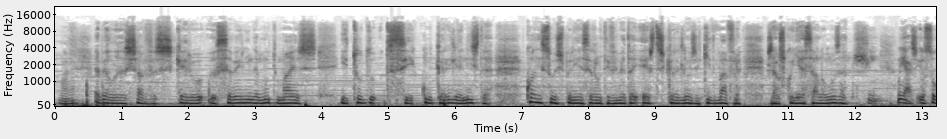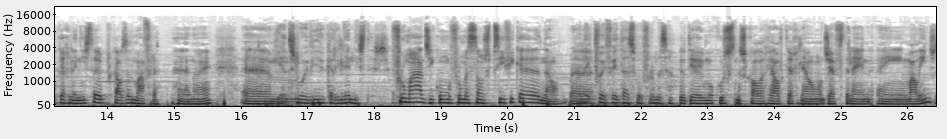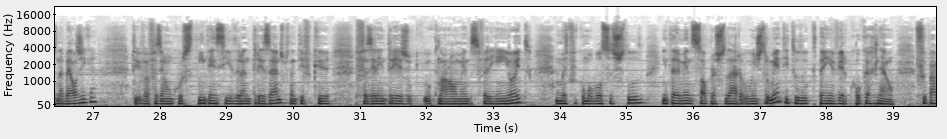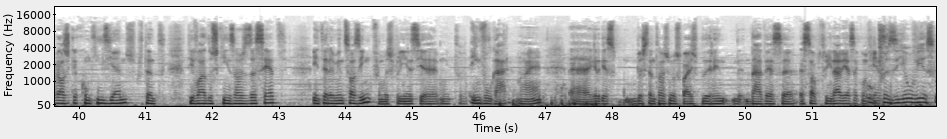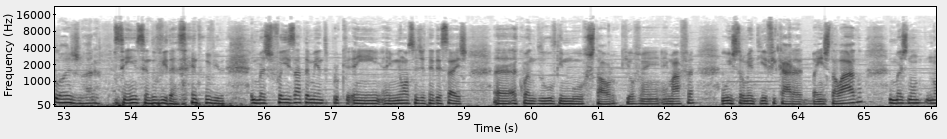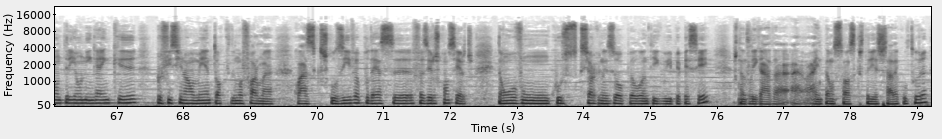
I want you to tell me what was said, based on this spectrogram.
É? Abela Chaves, quero saber ainda muito mais e tudo de si, como carrilhanista. Qual é a sua experiência relativamente a estes carrilhões aqui de Mafra? Já os conhece há alguns anos. Sim. Aliás, eu sou carrilhanista por causa de Mafra, não é? Um, e antes não havia carrilhanistas? Formados e com uma formação específica, não. Onde é que foi feita a sua formação? Eu tirei o meu curso na Escola Real de Carrilhão Jeff Danane em Malines, na Bélgica. Estive a fazer um curso intensivo durante três anos, portanto tive que fazer em três o que normalmente se faria em oito, mas fui com uma bolsa de estudo inteiramente só para estudar o instrumento e tudo o que tem a ver com o carrilhão. Fui para a Bélgica com 15 anos, portanto estive lá dos 15 aos 17 inteiramente sozinho, que foi uma experiência muito invulgar, não é? Uh, agradeço bastante aos meus pais poderem dar essa, essa oportunidade e essa confiança. O que fazia ouvia-se longe, não era? Sim, sem dúvida, sem dúvida. Mas foi exatamente porque em, em 1986, uh, ah, a quando do último restauro que houve em, em Mafra, o instrumento ia ficar bem instalado, mas não, não teriam ninguém que profissionalmente ou que de uma forma quase que exclusiva pudesse fazer os concertos. Então houve um um curso que se organizou pelo antigo IPPC, portanto ligado à, à então só Secretaria de Estado da Cultura,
